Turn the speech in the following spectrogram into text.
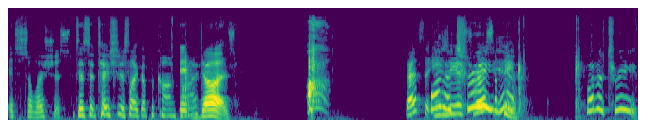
It's delicious. Does it taste just like a pecan pie? It does. That's the What a easiest treat, recipe. yeah. What a treat!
